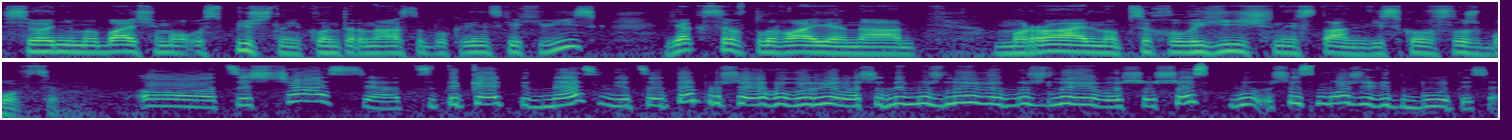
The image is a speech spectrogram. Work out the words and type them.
Сьогодні ми бачимо успішний контрнаступ українських військ. Як це впливає на морально-психологічний стан військовослужбовців? Це щастя, це таке піднесення. Це те, про що я говорила, що неможливе, можливо, що щось щось може відбутися.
